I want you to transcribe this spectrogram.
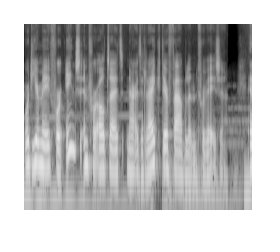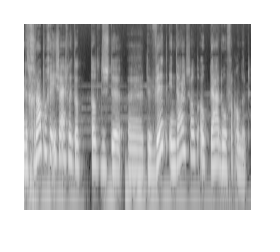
wordt hiermee voor eens en voor altijd naar het rijk der fabelen verwezen. En het grappige is eigenlijk dat, dat dus de, uh, de wet in Duitsland ook daardoor verandert.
